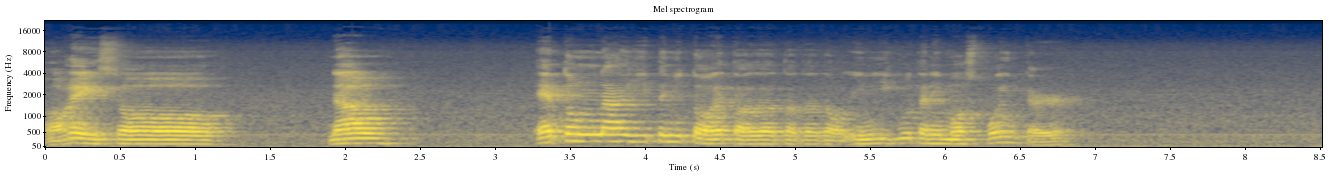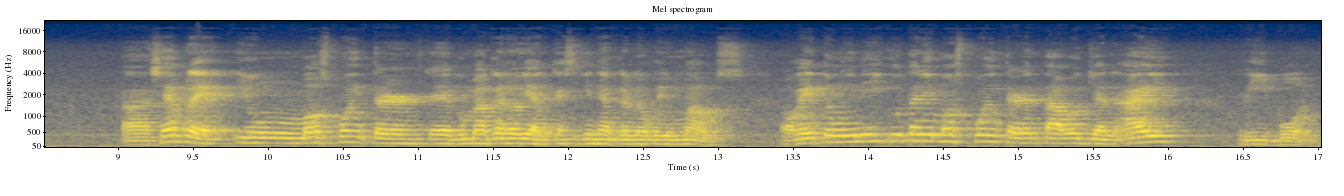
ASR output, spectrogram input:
Okay, so, now, etong nakikita nyo to, ito, ito, ito, ito, iniikutan ni mouse pointer, Ah, syempre, yung mouse pointer, kaya gumagalaw yan kasi ginagalaw ko yung mouse. Okay, itong iniikutan ni mouse pointer, ang tawag dyan ay ribbon.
